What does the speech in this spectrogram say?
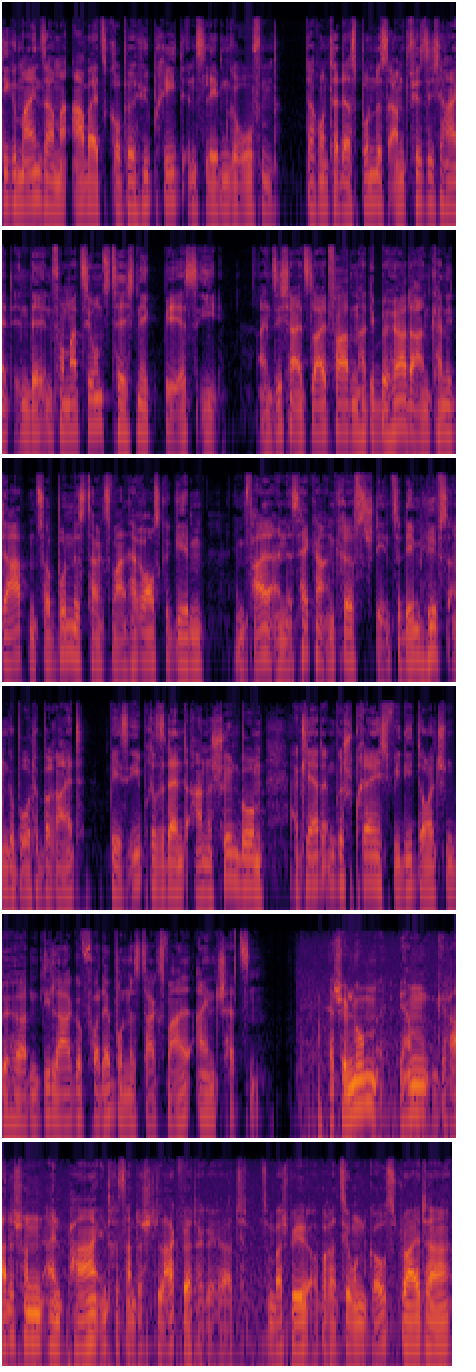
die gemeinsame Arbeitsgruppe Hybrid ins Leben gerufen, darunter das Bundesamt für Sicherheit in der Informationstechnik BSI. Ein Sicherheitsleitfaden hat die Behörde an Kandidaten zur Bundestagswahl herausgegeben. Im Fall eines Hackerangriffs stehen zudem Hilfsangebote bereit. BSI-Präsident Arne Schönbohm erklärt im Gespräch, wie die deutschen Behörden die Lage vor der Bundestagswahl einschätzen. Herr Schönbohm, wir haben gerade schon ein paar interessante Schlagwörter gehört. Zum Beispiel Operation Ghostwriter,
